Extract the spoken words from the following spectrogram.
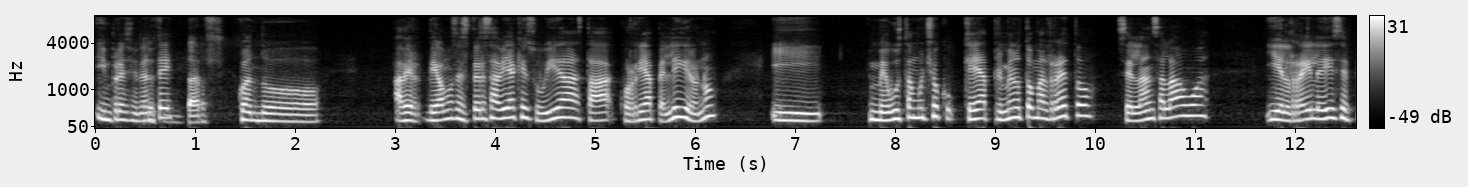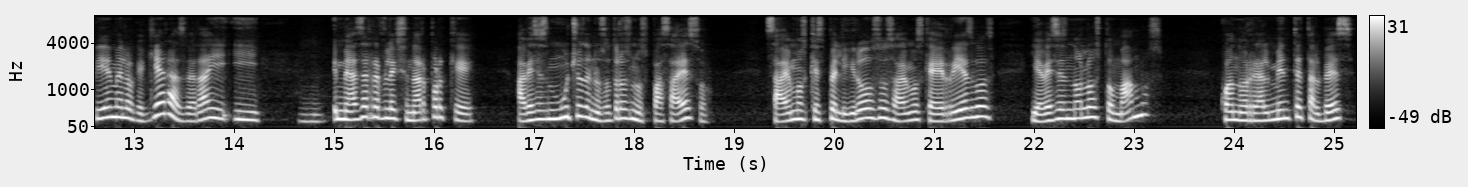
Impresionante cuando, a ver, digamos, Esther sabía que su vida estaba, corría peligro, ¿no? Y me gusta mucho que ella primero toma el reto, se lanza al agua y el rey le dice, pídeme lo que quieras, ¿verdad? Y, y- me hace reflexionar porque a veces muchos de nosotros nos pasa eso. Sabemos que es peligroso, sabemos que hay riesgos y a veces no los tomamos cuando realmente tal vez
